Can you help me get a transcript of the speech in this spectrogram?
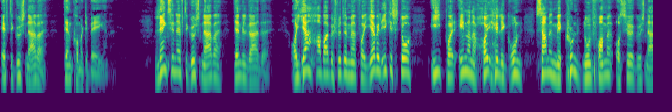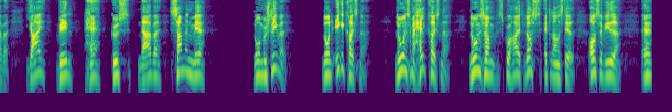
efter Guds nærvær, den kommer tilbage igen. Længsen efter Guds nærvær, den vil være der. Og jeg har bare besluttet mig for, jeg vil ikke stå i på et eller andet højhellig grund, sammen med kun nogle fromme og søge Guds nærvær. Jeg vil have Guds nærvær sammen med nogle muslimer, nogle ikke-kristne, nogen som er halvkristne, nogen som skulle have et los et eller andet sted, og så videre. Øh,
